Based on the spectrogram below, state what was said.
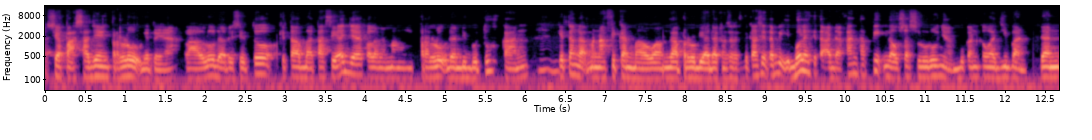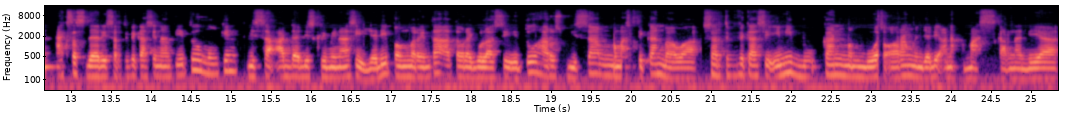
siapa saja yang perlu gitu ya. Lalu dari situ kita batasi aja kalau memang perlu dan dibutuhkan, hmm. kita nggak menafikan bahwa nggak perlu diadakan sertifikasi, tapi boleh kita adakan, tapi nggak usah seluruhnya, bukan kewajiban. Dan akses dari sertifikasi nanti itu mungkin bisa ada diskriminasi. Jadi pemerintah atau regulasi itu harus bisa memastikan bahwa sertifikasi ini bukan membuat seorang menjadi anak emas karena dia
